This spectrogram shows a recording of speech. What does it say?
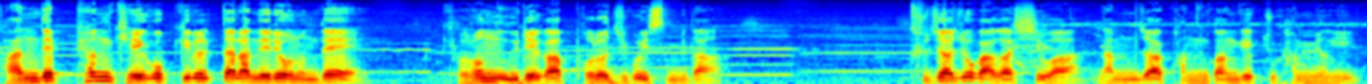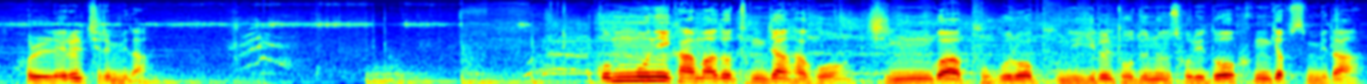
반대편 계곡길을 따라 내려오는데 결혼 의례가 벌어지고 있습니다. 투자족 아가씨와 남자 관광객 중 한 명이 혼례를 치릅니다. 꽃무늬 가마도 등장하고 진과 북으로 분위기를 돋우는 소리도 흥겹습니다.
